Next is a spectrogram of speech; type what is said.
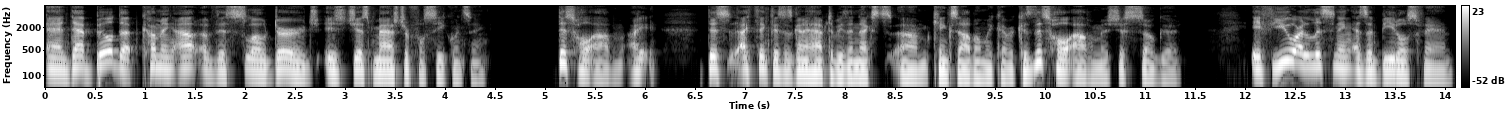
and that buildup coming out of this slow dirge is just masterful sequencing this whole album I this I think this is going to have to be the next um, Kinks album we cover because this whole album is just so good if you are listening as a Beatles fan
